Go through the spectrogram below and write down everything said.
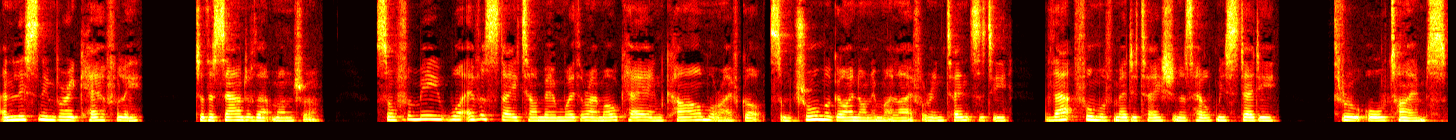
and listening very carefully to the sound of that mantra. So for me, whatever state I'm in, whether I'm okay and calm or I've got some trauma going on in my life or intensity, that form of meditation has held me steady through all times.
